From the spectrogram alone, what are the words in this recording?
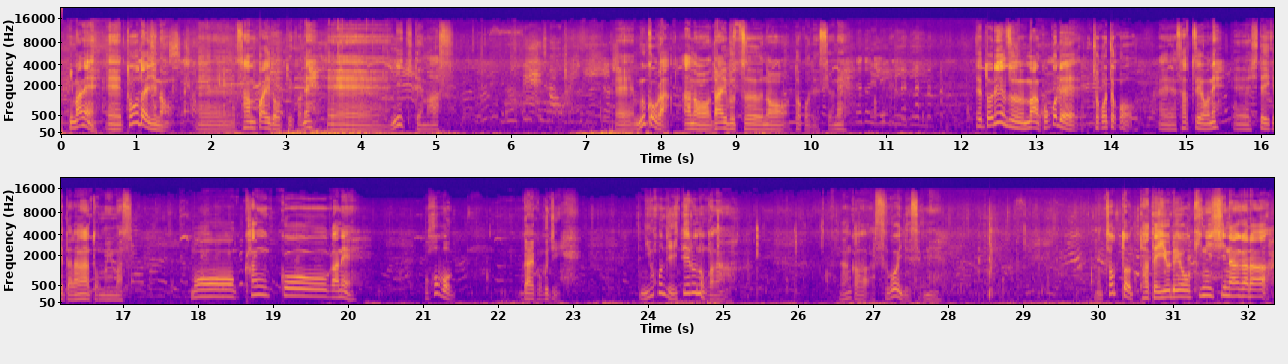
ー、今ね、えー、東大寺の、えー、参拝道っていうかね、えー、に来てます、えー、向こうがあの大仏のとこですよね。でとりあえずまあここでちょこちょこ、えー、撮影をね、えー、していけたらなと思います。もう観光がねほぼ外国人。日本人いてるのかな？なんかすごいですよね。ちょっと縦揺れを気にしながら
